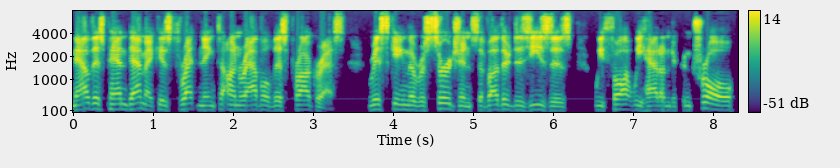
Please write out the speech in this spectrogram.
Now, this pandemic is threatening to unravel this progress, risking the resurgence of other diseases we thought we had under control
